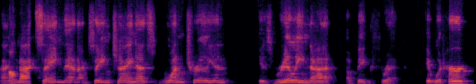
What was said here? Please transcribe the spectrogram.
I'm oh. not saying that. I'm saying China's one trillion is really not a big threat. It would hurt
